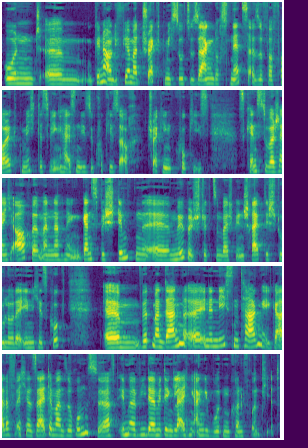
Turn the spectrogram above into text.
Und ähm, genau, die Firma trackt mich sozusagen durchs Netz, also verfolgt mich. Deswegen heißen diese Cookies auch Tracking-Cookies. Das kennst du wahrscheinlich auch, wenn man nach einem ganz bestimmten äh, Möbelstück, zum Beispiel einen Schreibtischstuhl oder ähnliches guckt, ähm, wird man dann äh, in den nächsten Tagen, egal auf welcher Seite man so rumsurft, immer wieder mit den gleichen Angeboten konfrontiert.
